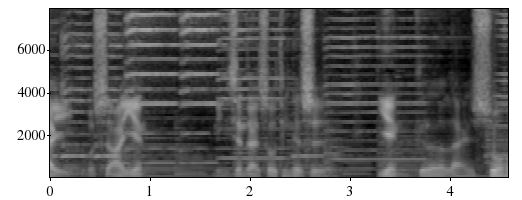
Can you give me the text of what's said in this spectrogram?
嗨，我是阿燕，您现在收听的是燕哥来说。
